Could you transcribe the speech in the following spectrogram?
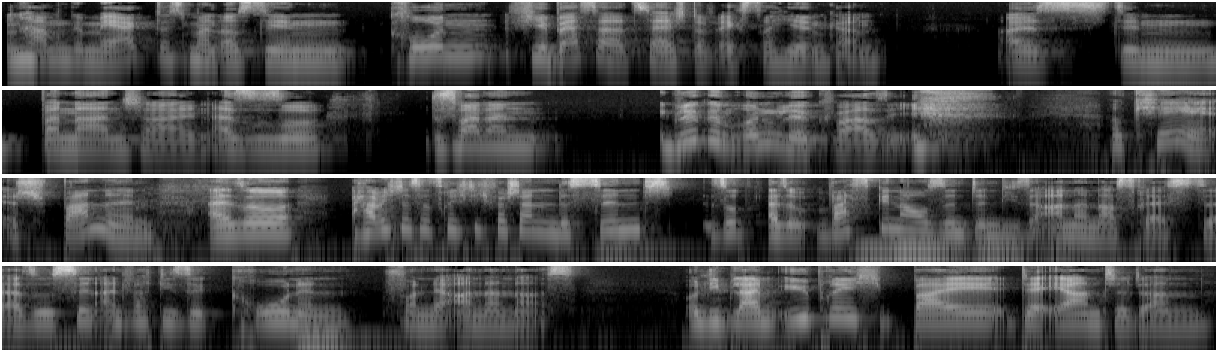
Und haben gemerkt, dass man aus den Kronen viel besser Zellstoff extrahieren kann. als den Bananenschalen. Also so, das war dann Glück im Unglück quasi. Okay, spannend. Also habe ich das jetzt richtig verstanden? Das sind so, also was genau sind denn diese Ananasreste? Also es sind einfach diese Kronen von der Ananas. Und die bleiben übrig bei der Ernte dann.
